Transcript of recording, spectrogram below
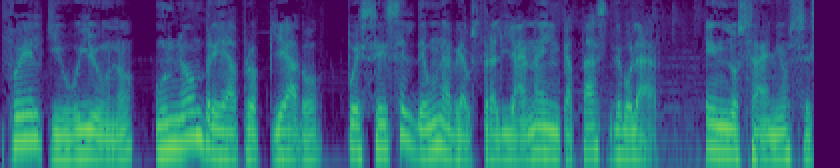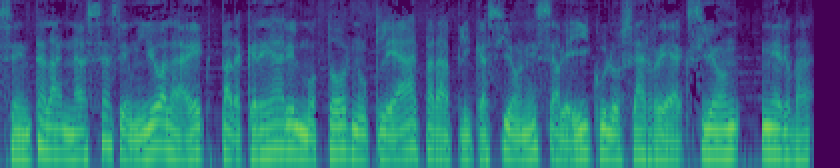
fue el Kiwi-1, un nombre apropiado, pues es el de una ave australiana incapaz de volar. En los años 60 la NASA se unió a la EC para crear el motor nuclear para aplicaciones a vehículos a reacción, NERVA,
